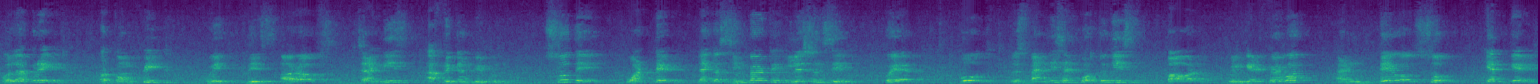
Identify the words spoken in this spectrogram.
collaborate or compete with these Arabs, Chinese, African people. So they wanted like a symbiotic relationship where both the Spanish and Portuguese power will get favor and they also can get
